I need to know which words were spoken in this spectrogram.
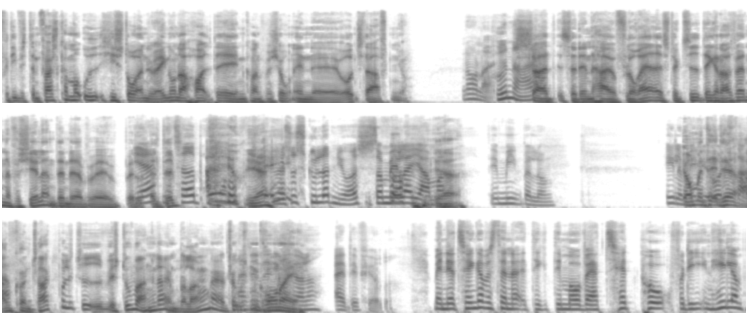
fordi hvis den først kommer ud i historien, det er jo ikke nogen, der har holdt en konfirmation en øh, onsdag aften jo. Nå nej. Gud, nej. Så, så den har jo floreret et stykke tid. Det kan da også være, at den er fra Sjælland, den der... Øh, Ja, den er taget broen. Okay. Ja. Ja. Så skylder den jo også. Så melder jeg mig. Ja. Det er min ballon. Helt Jo, men det der, onsdag og kontaktpolitiet, hvis du mangler en ballon med 1000 kroner af. Ej, det er fjollet. Men jeg tænker, hvis den er, det, det må være tæt på, fordi en helium,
